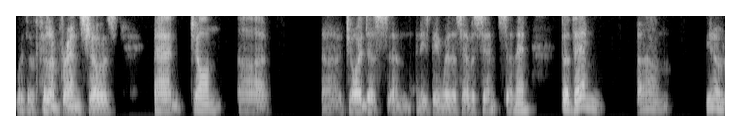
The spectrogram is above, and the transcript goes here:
with the Phil and Friends shows, and John uh, uh, joined us, and, and he's been with us ever since. And then, but then, um, you know,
